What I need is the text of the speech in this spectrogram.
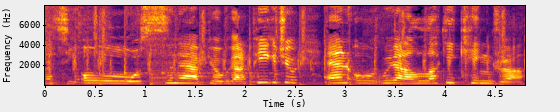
Let's see. Oh, snap, yo. We got a Pikachu and oh, we got a Lucky Kingdra.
